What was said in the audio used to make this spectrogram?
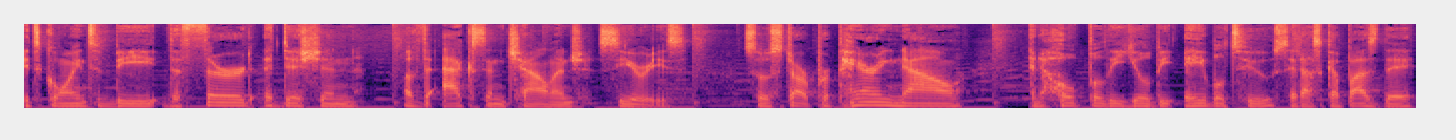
It's going to be the third edition of the Accent Challenge series. So start preparing now, and hopefully you'll be able to, serás capaz de,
